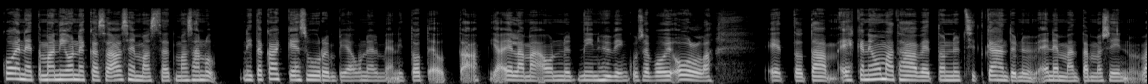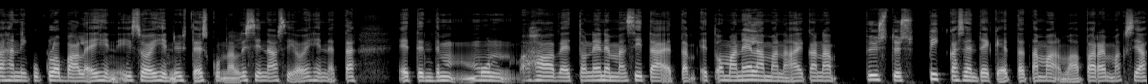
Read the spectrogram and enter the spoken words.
koen, että mä oon niin onnekkaassa asemassa, että mä oon saanut niitä kaikkein suurimpia unelmia niin toteuttaa. Ja elämä on nyt niin hyvin kuin se voi olla. Et tota, ehkä ne omat haaveet on nyt sitten kääntynyt enemmän tämmöisiin vähän niin kuin globaaleihin, isoihin yhteiskunnallisiin asioihin, että, että mun haaveet on enemmän sitä, että, että oman elämän aikana pystyisi pikkasen tekemään tätä maailmaa paremmaksi ja,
